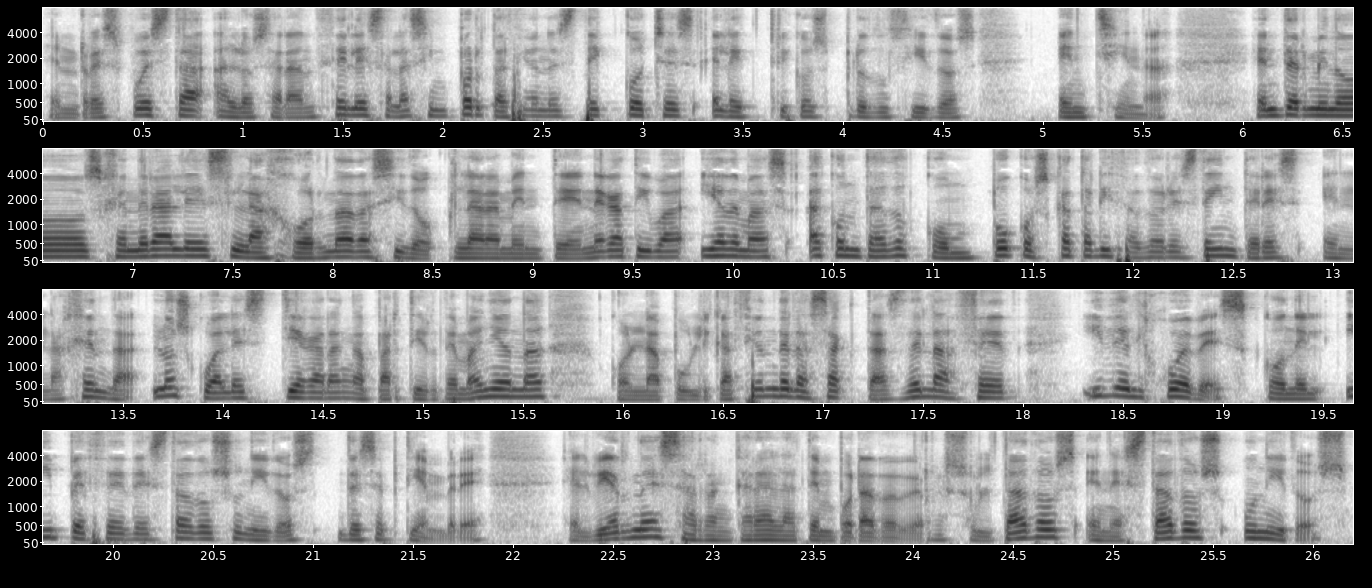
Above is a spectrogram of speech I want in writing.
en respuesta a los aranceles a las importaciones de coches eléctricos producidos en China. En términos generales, la jornada ha sido claramente negativa y además ha contado con pocos catalizadores de interés en la agenda, los cuales llegarán a partir de mañana con la publicación de las actas de la Fed y del jueves con el IPC de Estados Unidos de septiembre. El viernes arrancará la temporada de resultados en Estados Unidos.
